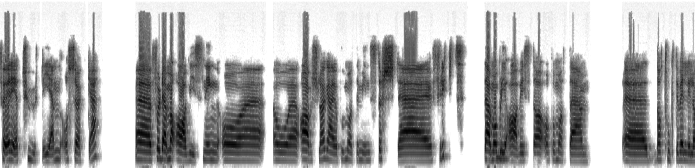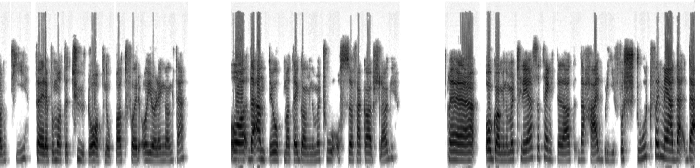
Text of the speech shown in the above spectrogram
før jeg turte igjen å søke. Eh, for det med avvisning og, og avslag er jo på en måte min største frykt. Det med å bli mm. avvist og på en måte eh, Da tok det veldig lang tid før jeg på en måte turte å åpne opp igjen for å gjøre det en gang til. Og det endte jo opp med at jeg gang nummer to også fikk avslag. Eh, og gang nummer tre så tenkte jeg at det her blir for stort for meg. Det, det,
